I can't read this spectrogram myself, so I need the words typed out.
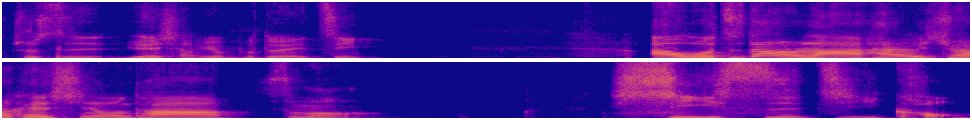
就是越想越不对劲啊！我知道了啦，还有一句话可以形容他：什么？细思极恐。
